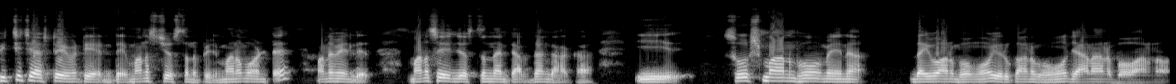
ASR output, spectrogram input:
పిచ్చి చేష్ట ఏమిటి అంటే మనసు చేస్తున్న పిచ్చి మనము అంటే మనమేం లేదు. మనసు ఏం చేస్తుందంటే అర్థం కాక ఈ సూక్ష్మానుభవమైన దైవానుభవమో ఎరుకానుభవమో జ్ఞానానుభవాన్నో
